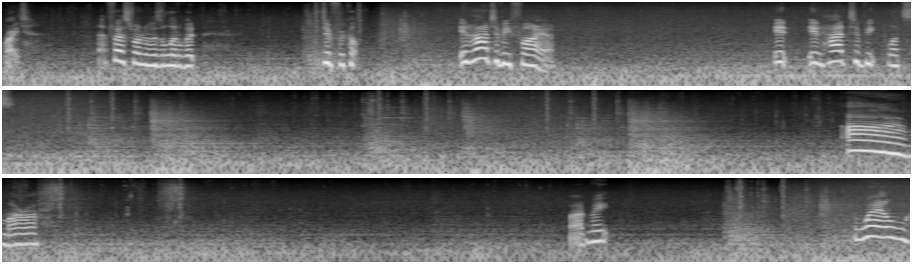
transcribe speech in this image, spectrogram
Right. That first one was a little bit difficult. It had to be fire. It it had to be let's Oh, Mara. Pardon me. Well...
